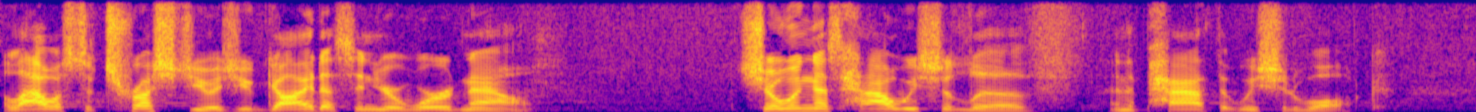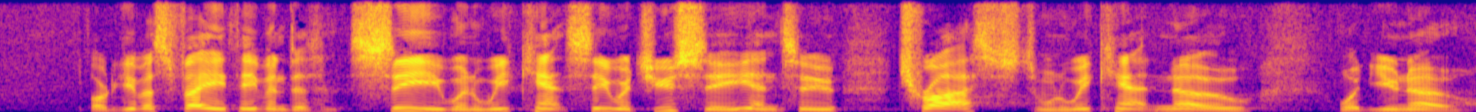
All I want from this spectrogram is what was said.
allow us to trust you as you guide us in your word now, showing us how we should live and the path that we should walk. Lord, give us faith even to see when we can't see what you see and to trust when we can't know what you know.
